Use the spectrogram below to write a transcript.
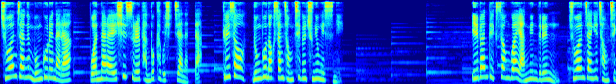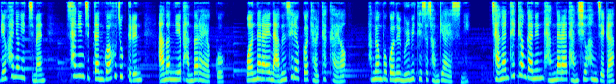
주원장은 몽골의 나라, 원나라의 실수를 반복하고 싶지 않았다. 그래서 농본억상 정책을 중용했으니 일반 백성과 양민들은 주원장의 정책에 환영했지만 상인 집단과 호족들은 암암리에 반발하였고 원나라의 남은 세력과 결탁하여 함명복원을 물밑에서 전개하였으니 장안 태평가는 당나라 당시 황제가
